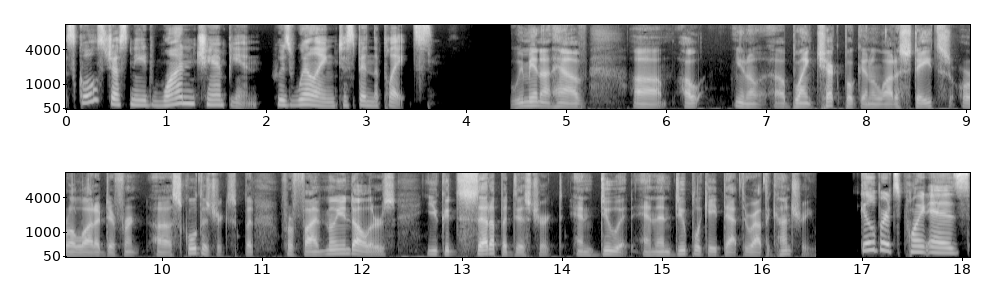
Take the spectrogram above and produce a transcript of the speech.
schools just need one champion who's willing to spin the plates. We may not have uh, a you know a blank checkbook in a lot of states or a lot of different uh, school districts, but for five million dollars, you could set up a district and do it, and then duplicate that throughout the country. Gilbert's point is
